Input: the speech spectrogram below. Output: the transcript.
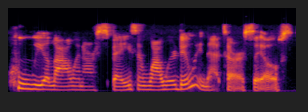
who we allow in our space and why we're doing that to ourselves.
